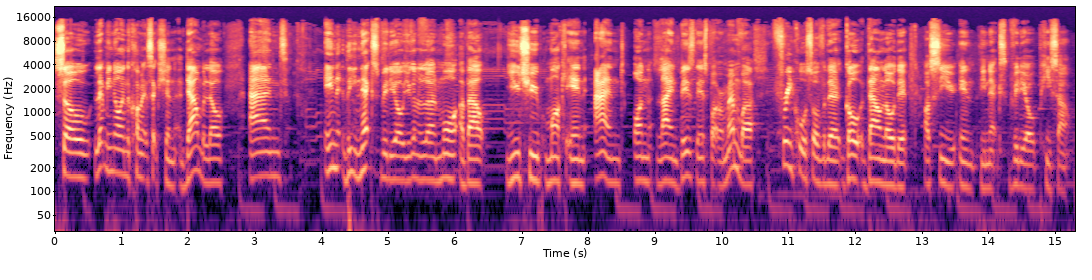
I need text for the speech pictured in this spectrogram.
so let me know in the comment section down below and in the next video you're going to learn more about YouTube marketing and online business. But remember, free course over there. Go download it. I'll see you in the next video. Peace out.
